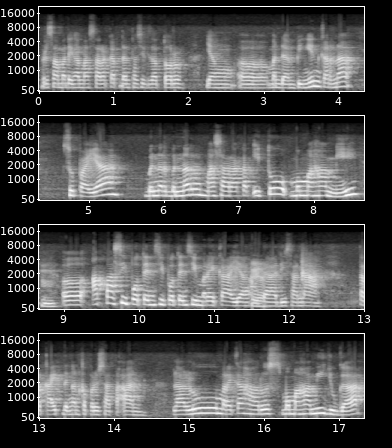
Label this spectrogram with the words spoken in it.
bersama dengan masyarakat dan fasilitator yang eh, mendampingin karena supaya benar-benar masyarakat itu memahami eh, apa sih potensi-potensi mereka yang Iya. ada di sana terkait dengan kepariwisataan. Lalu mereka harus memahami juga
